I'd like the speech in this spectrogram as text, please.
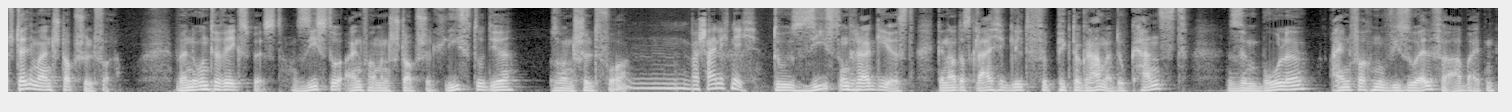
Stell dir mal ein Stoppschild vor. Wenn du unterwegs bist, siehst du einfach ein Stoppschild. Liest du dir so ein Schild vor? Hm, wahrscheinlich nicht. Du siehst und reagierst. Genau das gleiche gilt für Piktogramme. Du kannst Symbole einfach nur visuell verarbeiten.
